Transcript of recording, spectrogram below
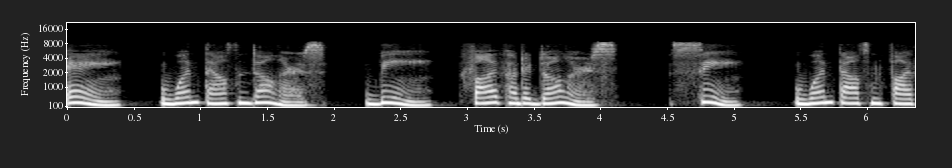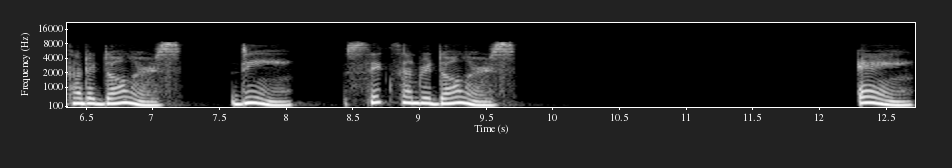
A. $1,000. B. $500. C. $1,500. D. $600. A.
